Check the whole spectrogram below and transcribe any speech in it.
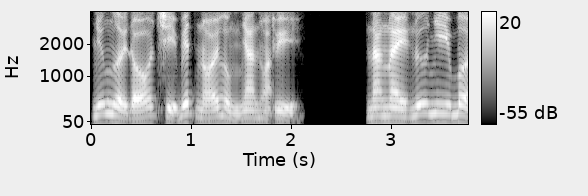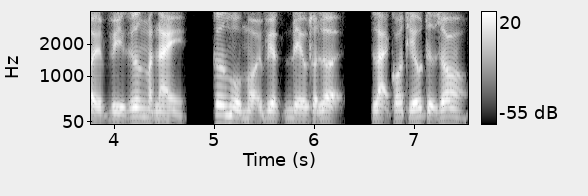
những người đó chỉ biết nói hồng nhan họa thủy. Nàng này nữ nhi bởi vì gương mặt này, cơ hồ mọi việc đều thuận lợi, lại có thiếu tự do.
